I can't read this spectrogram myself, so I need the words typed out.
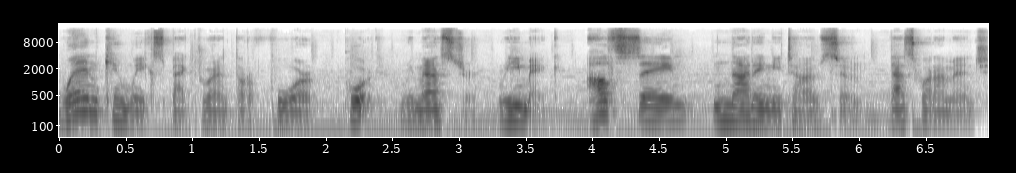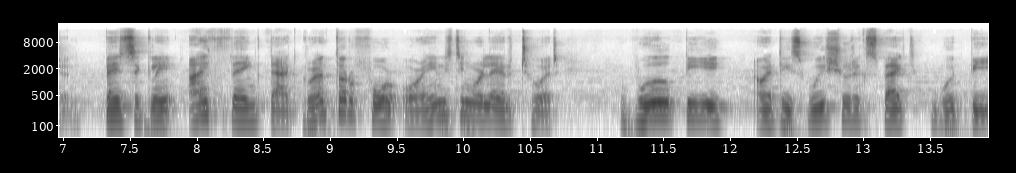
when can we expect Grand Theft 4 port, remaster, remake? I'll say not anytime soon. That's what I mentioned. Basically, I think that Grand Theft 4 or anything related to it will be, or at least we should expect, would be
